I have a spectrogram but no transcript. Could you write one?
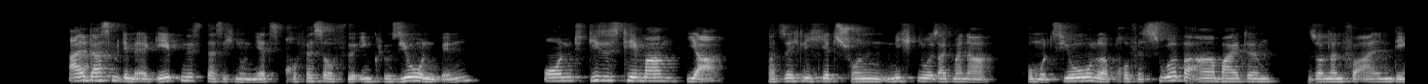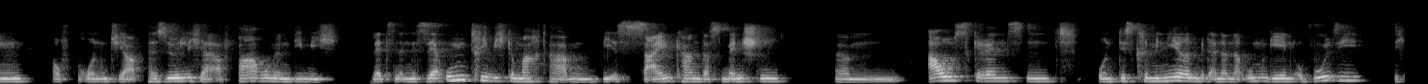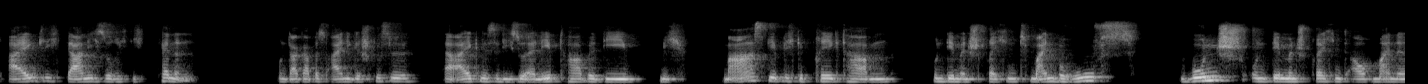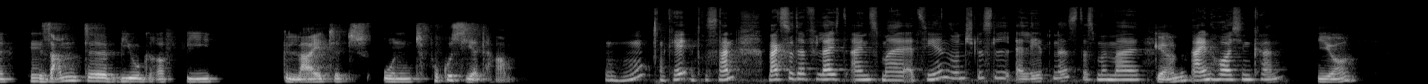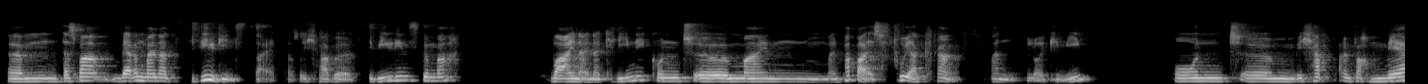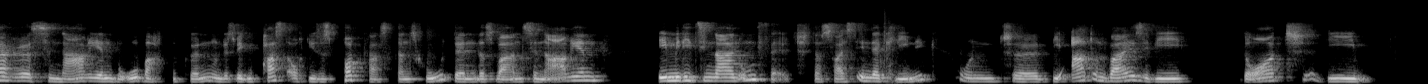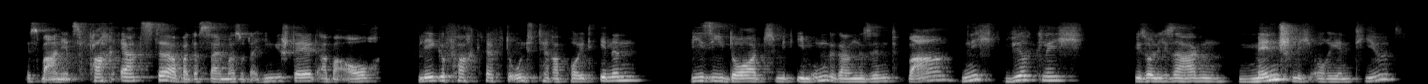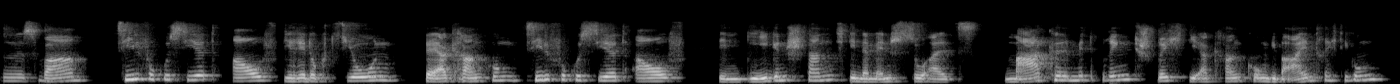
All das mit dem Ergebnis, dass ich nun jetzt Professor für Inklusion bin und dieses Thema, ja, tatsächlich jetzt schon nicht nur seit meiner Promotion oder Professur bearbeite, sondern vor allen Dingen aufgrund ja persönlicher Erfahrungen, die mich letzten Endes sehr umtriebig gemacht haben, wie es sein kann, dass Menschen ähm, ausgrenzend und diskriminierend miteinander umgehen, obwohl sie sich eigentlich gar nicht so richtig kennen. Und da gab es einige Schlüsselereignisse, die ich so erlebt habe, die mich maßgeblich geprägt haben und dementsprechend mein Berufswunsch und dementsprechend auch meine gesamte Biografie geleitet und fokussiert haben. Mhm, okay, interessant. Magst du da vielleicht eins mal erzählen, so ein Schlüsselerlebnis, dass man mal Gerne. reinhorchen kann? Ja, ähm, das war während meiner Zivildienstzeit. Also ich habe Zivildienst gemacht, war in einer Klinik und äh, mein, mein Papa ist früh erkrankt an Leukämie. Und ähm, ich habe einfach mehrere Szenarien beobachten können und deswegen passt auch dieses Podcast ganz gut, denn das waren Szenarien, im medizinalen Umfeld, das heißt in der Klinik. Und äh, die Art und Weise, wie dort die, es waren jetzt Fachärzte, aber das sei mal so dahingestellt, aber auch Pflegefachkräfte und TherapeutInnen, wie sie dort mit ihm umgegangen sind, war nicht wirklich, wie soll ich sagen, menschlich orientiert, sondern es war zielfokussiert auf die Reduktion der Erkrankung, zielfokussiert auf den Gegenstand, den der Mensch so als Makel mitbringt, sprich die Erkrankung, die Beeinträchtigung,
